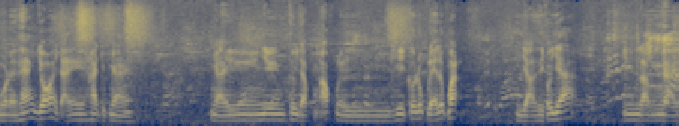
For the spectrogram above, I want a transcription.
Mùa này tháng gió chạy hai chục ngày. Ngày như thu nhập ốc thì khi có lúc lẻ lúc bắt giờ thì có giá. Làm ngày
